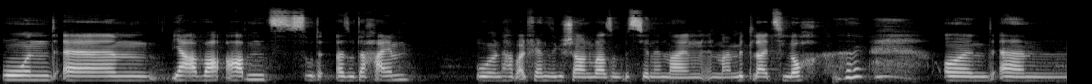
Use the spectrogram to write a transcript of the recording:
Und ähm, ja, war abends so, also daheim und habe halt Fernsehen geschaut und war so ein bisschen in, mein, in meinem Mitleidsloch. und ähm,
